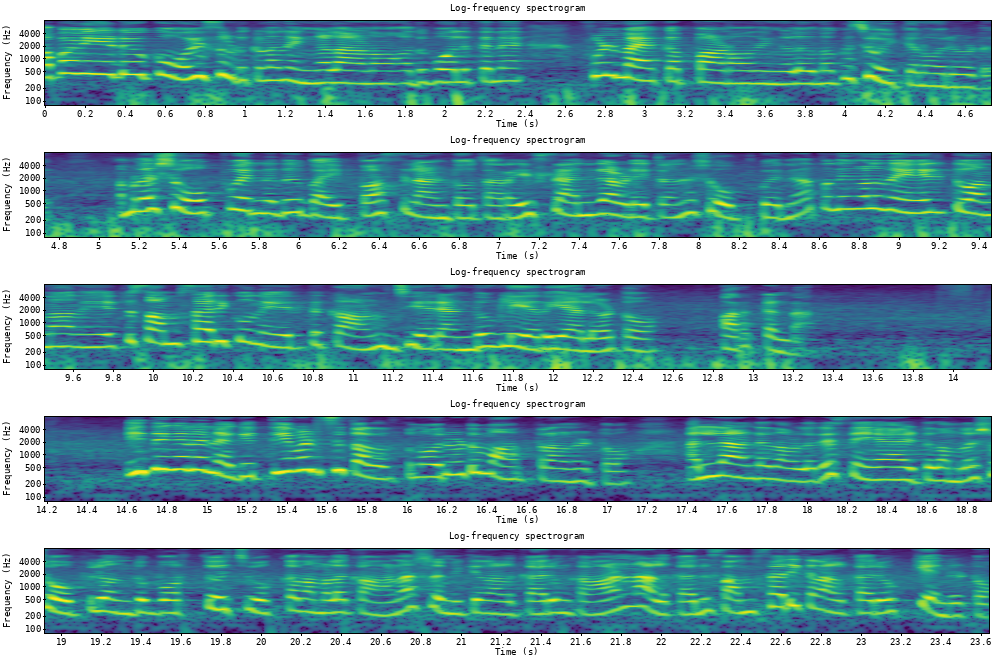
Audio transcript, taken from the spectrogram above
അപ്പോൾ വീഡിയോക്ക് വോയിസ് കൊടുക്കണം നിങ്ങളാണോ? അതുപോലെ തന്നെ ഫുൾ മേക്കപ്പ് ആണോ നിങ്ങൾ എന്നൊക്കെ ചോദിക്കണം അവരോട്. നമ്മളെ ഷോപ്പ് വരുന്നത് ബൈപ്പാസിലാണ് കേട്ടോ തറയിൽ സ്റ്റാൻഡിന്റെ അവിടെ ആയിട്ടാണ് ഷോപ്പ് വരുന്നത്. അപ്പോൾ നിങ്ങൾ നേരിട്ട് വന്നാൽ നേരിട്ട് സംസാരിക്കും നേരിട്ട് കാണും ചെയ്യുക രണ്ടും ക്ലിയർ ചെയ്യാമല്ലോ കേട്ടോ മറക്കണ്ട. ഇതിങ്ങനെ നെഗറ്റീവ് അടിച്ച് തളർത്തുന്നവരോട് മാത്രമാണ് കേട്ടോ അല്ലാണ്ട് വളരെ സ്നേഹമായിട്ട് നമ്മളെ ഷോപ്പിൽ വന്നിട്ട് പുറത്ത് വെച്ചും ഒക്കെ നമ്മളെ കാണാൻ ശ്രമിക്കുന്ന ആൾക്കാരും കാണുന്ന ആൾക്കാരും സംസാരിക്കുന്ന ആൾക്കാരും ഒക്കെ ഉണ്ട് കേട്ടോ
